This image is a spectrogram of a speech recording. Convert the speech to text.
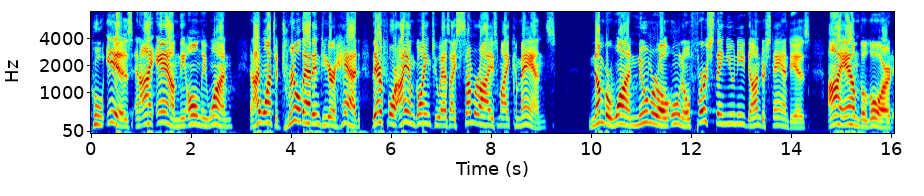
who is, and I am the only one. And I want to drill that into your head. Therefore, I am going to, as I summarize my commands, number one, numero uno, first thing you need to understand is I am the Lord,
